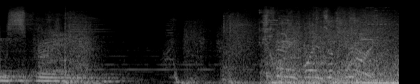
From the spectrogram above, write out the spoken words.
Killing spree. Spinning Flames of Fury!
